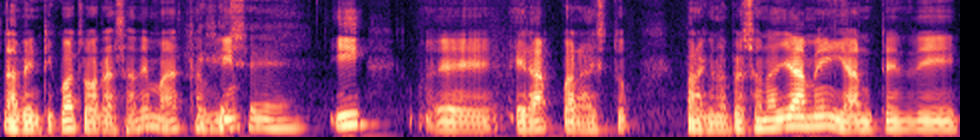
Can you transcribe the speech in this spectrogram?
las 24 horas además también y eh, era para esto para que una persona llame y antes de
